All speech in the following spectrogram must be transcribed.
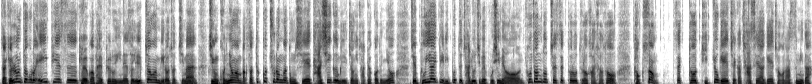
자, 결론적으로 APS 결과 발표로 인해서 일정은 미뤄졌지만 지금 권영환 박사 특허 출원과 동시에 다시금 일정이 잡혔거든요. 제 VIP 리포트 자료집에 보시면 초전도체 섹터로 들어가셔서 덕성 섹터 뒤쪽에 제가 자세하게 적어놨습니다.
